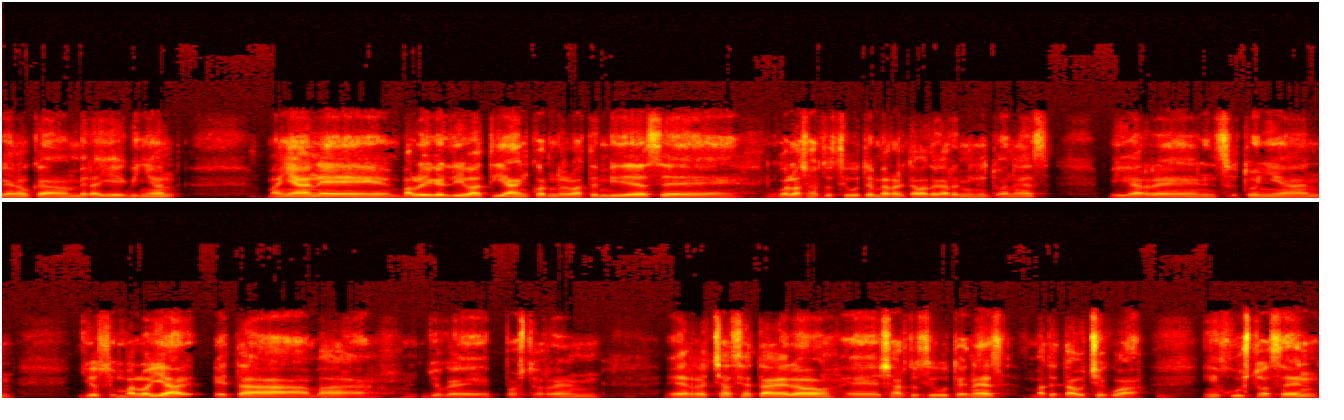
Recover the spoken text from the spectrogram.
genukan beraiek bineon, baina e, baloi geldi batian, korner baten bidez, e, gola sartu ziguten berroita bat garren minutuan, ez? Bigarren zutunean jozun baloia, eta ba, jo, e, postorren erretxazia eta gero e, sartu ziguten ez, bat eta utxekoa. Injustua zen,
